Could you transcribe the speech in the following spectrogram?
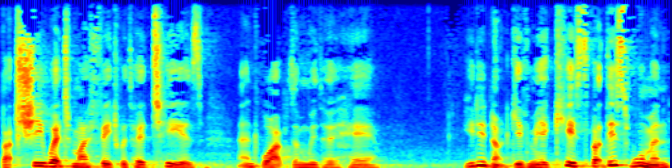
but she wet my feet with her tears and wiped them with her hair. You did not give me a kiss, but this woman,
